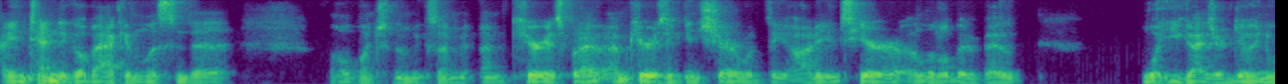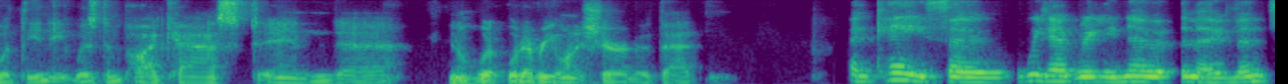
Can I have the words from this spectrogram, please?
I intend to go back and listen to a whole bunch of them because I'm I'm curious, but I, am curious if you can share with the audience here a little bit about what you guys are doing with the innate wisdom podcast and uh, you know wh- whatever you want to share about that okay so we don't really know at the moment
